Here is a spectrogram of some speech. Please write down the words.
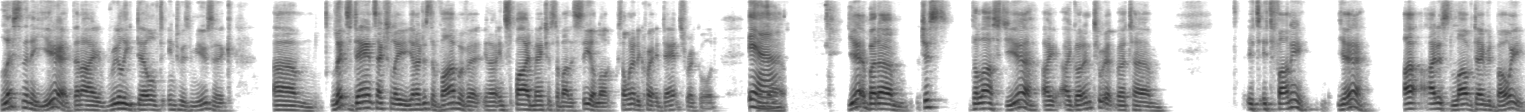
less than a year that I really delved into his music um, Let's Dance actually, you know, just the vibe of it, you know, inspired Manchester by the Sea a lot. So I wanted to create a dance record. Yeah. And, uh, yeah, but um, just the last year I, I got into it, but um, it's it's funny. Yeah. I, I just love David Bowie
